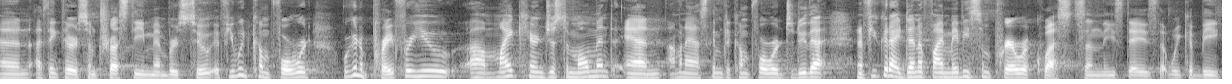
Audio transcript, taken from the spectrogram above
and I think there are some trustee members too, if you would come forward, we're going to pray for you, uh, Mike, here in just a moment, and I'm going to ask them to come forward to do that. And if you could identify maybe some prayer requests in these days that we could be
